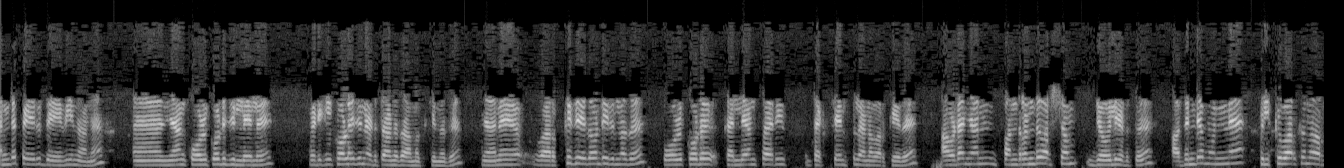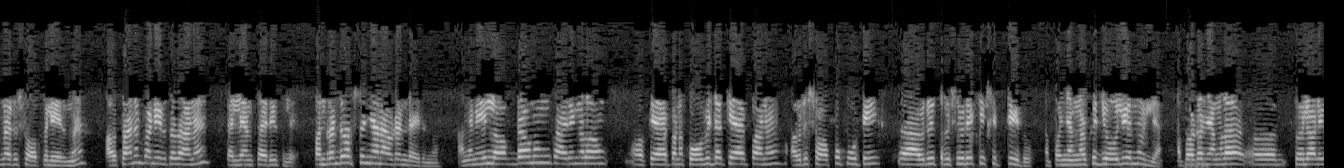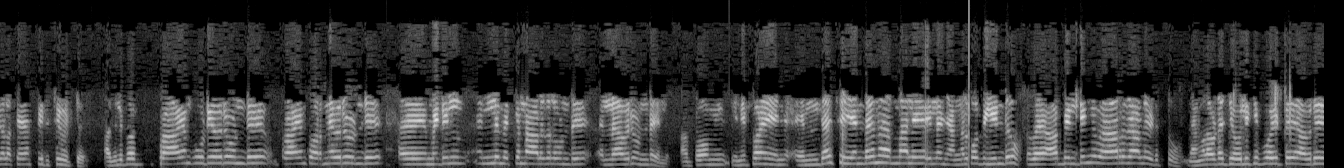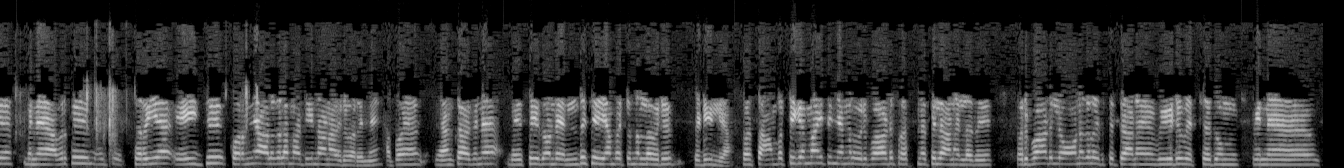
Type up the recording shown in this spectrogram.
എന്റെ പേര് ദേവി എന്നാണ്. ഞാൻ കോഴിക്കോട് ജില്ലയിലെ മെഡിക്കൽ കോളേജിനടുത്താണ് താമസിക്കുന്നത്. ഞാൻ വർക്ക് ചെയ്തുകൊണ്ടിരുന്നത് കോഴിക്കോട് കല്യാൺ സാരീസ് ടെക്സ്റ്റൈൽസിലാണ് വർക്ക് ചെയ്തത്. അവിടെ ഞാൻ പന്ത്രണ്ട് വർഷം ജോലി ജോലിയെടുത്ത് അതിന്റെ മുന്നേ സിൽക്ക് വർക്ക് എന്ന് പറഞ്ഞ ഒരു ഷോപ്പിലായിരുന്നു. അവസാനം പണിയെടുത്തതാണ് കല്യാൺ സാരീസിൽ പന്ത്രണ്ട് വർഷം ഞാൻ അവിടെ ഉണ്ടായിരുന്നു. അങ്ങനെ ഈ ലോക്ക്ഡൌണും കാര്യങ്ങളും ഒക്കെ ആയപ്പോഴാണ് കോവിഡ് ഒക്കെ ആയപ്പോഴാണ് അവർ ഷോപ്പ് പൂട്ടി അവർ തൃശ്ശൂരേക്ക് ഷിഫ്റ്റ് ചെയ്തു. അപ്പൊ ഞങ്ങൾക്ക് ജോലിയൊന്നുമില്ല. അപ്പൊ അവിടെ ഞങ്ങളെ തൊഴിലാളികളൊക്കെ പിരിച്ചുവിട്ട്. അതിലിപ്പോ പ്രായം കൂടിയവരും ഉണ്ട് പ്രായം കുറഞ്ഞവരും ഉണ്ട് മിഡിലിൽ നിൽക്കുന്ന ആളുകളും ഉണ്ട് എല്ലാവരും ഉണ്ട്. അപ്പം ഇനിയിപ്പോ എന്താ ചെയ്യേണ്ടതെന്ന് പറഞ്ഞാൽ ഇല്ല ഞങ്ങളിപ്പോ വീണ്ടും ആ ബിൽഡിംഗ് വേറൊരാൾ എടുത്തു. ഞങ്ങളവിടെ ജോലിക്ക് പോയിട്ട് അവർ പിന്നെ അവർക്ക് ചെറിയ ഏജ് കുറഞ്ഞ ആളുകളെ മതി എന്നാണ് അവർ പറയുന്നത് അപ്പൊ ഞങ്ങൾക്ക് അതിനെ ബേസ് ചെയ്തുകൊണ്ട് എന്ത് ചെയ്യാൻ പറ്റുന്നുള്ള ഒരു പിടിയില്ല. ഇപ്പൊ സാമ്പത്തികമായിട്ട് ഞങ്ങൾ ഒരുപാട് പ്രശ്നത്തിലാണുള്ളത്. ഒരുപാട് ലോണുകൾ എടുത്തിട്ടാണ് വീട് വെച്ചതും പിന്നെ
